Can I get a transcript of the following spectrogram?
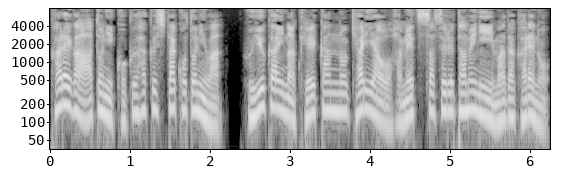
彼が後に告白したことには、不愉快な警官のキャリアを破滅させるために未だ彼の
